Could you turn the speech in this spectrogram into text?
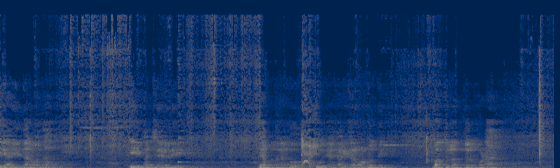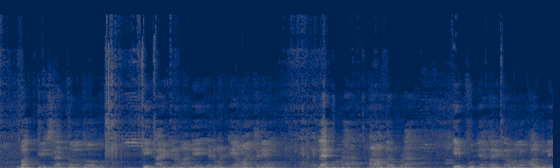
ఇది అయిన తర్వాత ఈ పద్దెనిమిది దేవతలకు పూజ కార్యక్రమం ఉంటుంది. భక్తులందరూ కూడా భక్తి శ్రద్ధలతో ఈ కార్యక్రమాన్ని ఎటువంటి అవాంఛనీయం లేకుండా మనం అందరం కూడా ఈ పూజా కార్యక్రమంలో పాల్గొని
